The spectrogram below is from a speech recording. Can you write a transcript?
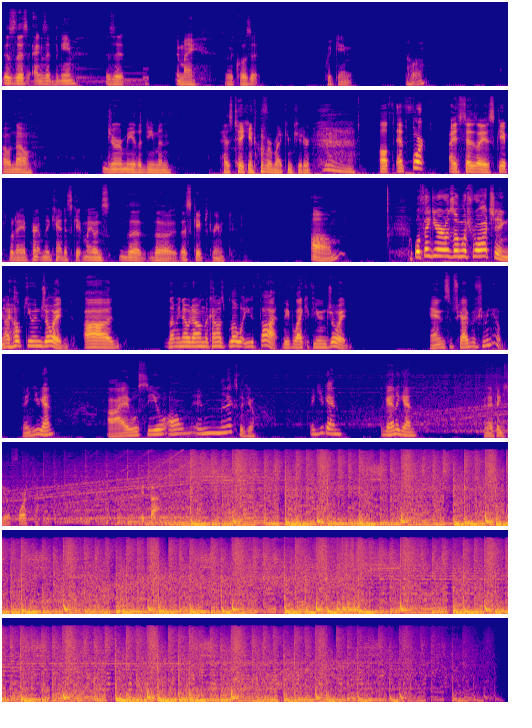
Does this exit the game? Does it... Am I... Does it close it? Quit game. Hello? Oh no. Jeremy the demon has taken over my computer. Alt F4! I says I escaped, but I apparently can't escape my own the the escape screen. Um. Well, thank you everyone so much for watching. I hope you enjoyed. Uh, let me know down in the comments below what you thought. Leave a like if you enjoyed, and subscribe if you're new. Thank you again. I will see you all in the next video. Thank you again, again, again, and I thank you a fourth time. Goodbye.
